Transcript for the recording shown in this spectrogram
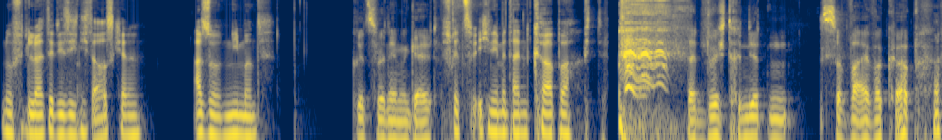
Nur für die Leute, die sich nicht auskennen. Also niemand. Fritz, wir nehmen Geld. Fritz, ich nehme deinen Körper. Deinen durchtrainierten Survivor-Körper.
